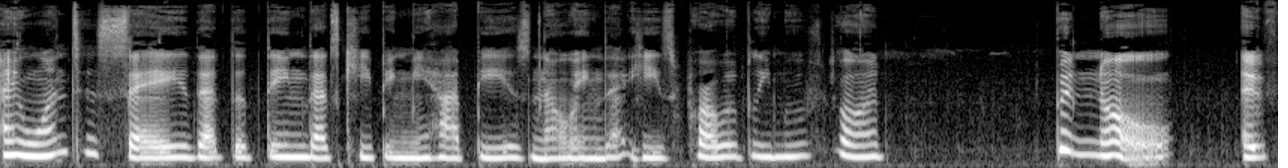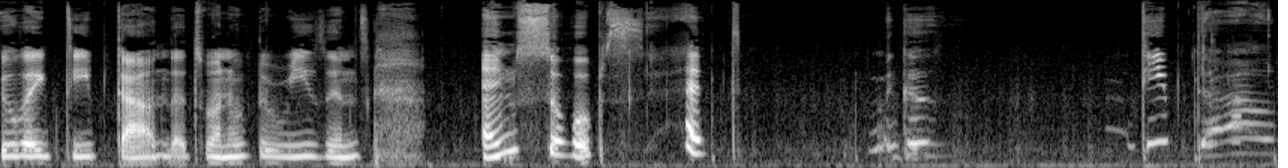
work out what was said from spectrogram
I want to say that the thing that's keeping me happy is knowing that he's probably moved on. But no, I feel like deep down that's one of the reasons I'm so upset. Because deep down,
